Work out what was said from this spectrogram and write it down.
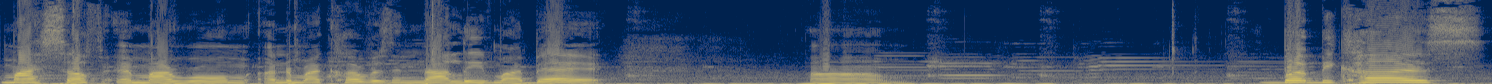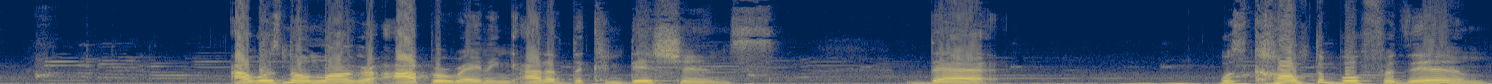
myself in my room under my covers and not leave my bed. Um, but because I was no longer operating out of the conditions that was comfortable for them.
